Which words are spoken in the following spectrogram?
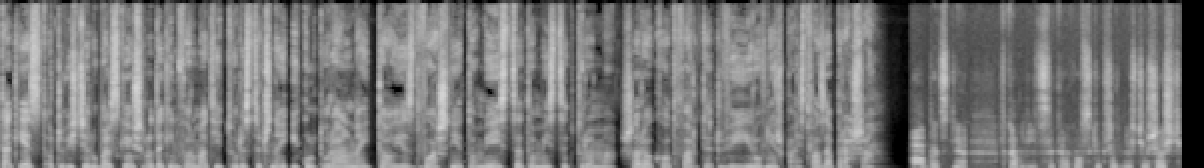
Tak jest, oczywiście. Lubelski Ośrodek Informacji Turystycznej i Kulturalnej to jest właśnie to miejsce, to miejsce, które ma szeroko otwarte drzwi i również Państwa zaprasza. Obecnie w kamienicy krakowskie Przedmieście 6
